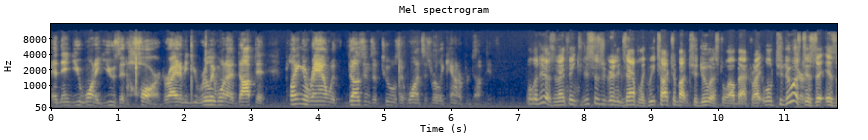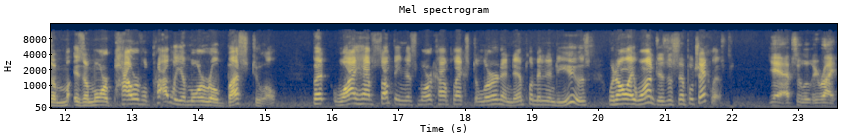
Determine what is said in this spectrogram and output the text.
and then you want to use it hard, right? I mean, you really want to adopt it. Playing around with dozens of tools at once is really counterproductive. Well, it is, and I think this is a great example. Like we talked about Todoist a while back, right? Well, Todoist sure. is a, is a is a more powerful, probably a more robust tool, but why have something that's more complex to learn and implement and to use when all I want is a simple checklist? Yeah, absolutely right.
